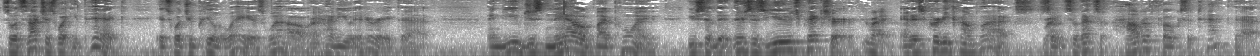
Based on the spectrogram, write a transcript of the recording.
So it's not just what you pick; it's what you peel away as well, and how do you iterate that? And you just nailed my point. You said there's this huge picture, Right. And it's pretty complex. So, Right. so that's how do folks attack that?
